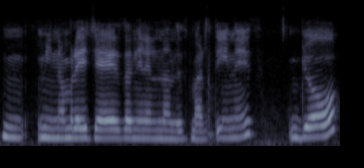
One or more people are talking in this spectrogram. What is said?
mi nombre ya es Daniel Hernández Martínez. Yo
